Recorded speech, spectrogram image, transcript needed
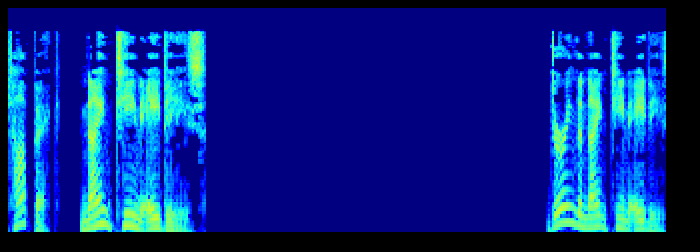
Topic 1980s. During the 1980s,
